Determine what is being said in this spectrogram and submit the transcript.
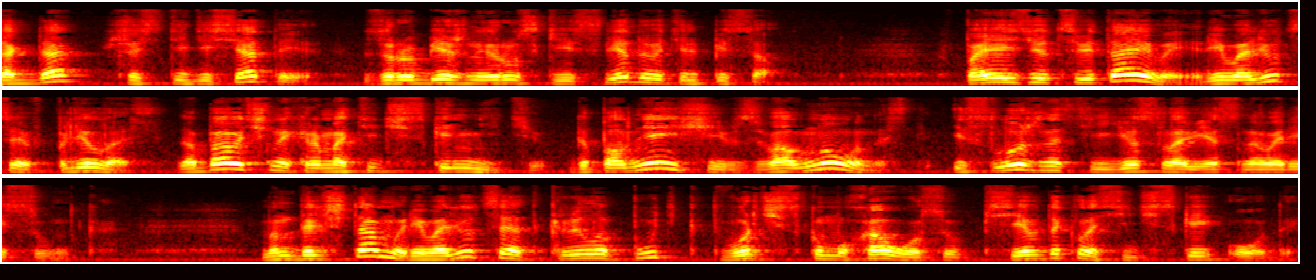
Тогда, в 60-е, зарубежный русский исследователь писал, в поэзию Цветаевой революция вплелась добавочной хроматической нитью, дополняющей взволнованность и сложность ее словесного рисунка. Мандельштаму революция открыла путь к творческому хаосу псевдоклассической оды.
